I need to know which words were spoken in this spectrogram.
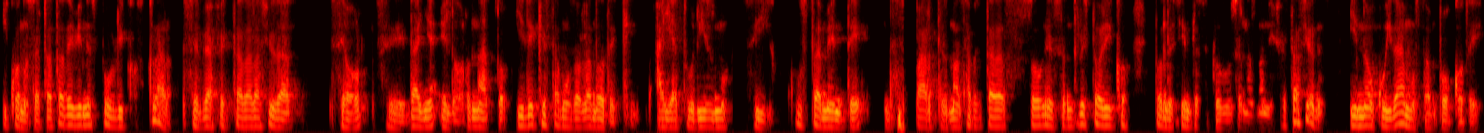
Y cuando se trata de bienes públicos, claro, se ve afectada la ciudad, se, se, daña el ornato. ¿Y de qué estamos hablando? De que haya turismo. Si justamente las partes más afectadas son el centro histórico, donde siempre se producen las manifestaciones. Y no cuidamos tampoco de,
